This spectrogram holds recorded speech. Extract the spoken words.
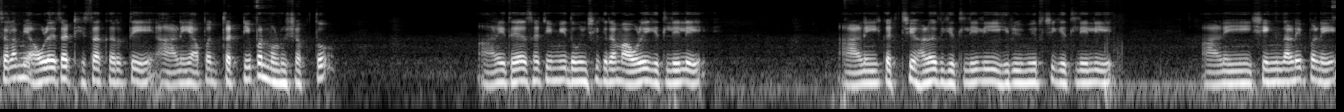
चला मी आवळ्याचा ठेचा करते आणि आपण चटणी पण म्हणू शकतो. आणि त्याच्यासाठी मी दोनशे ग्रॅम आवळे घेतलेले. आणि कच्ची हळद घेतलेली हिरवी मिरची घेतलेली. आणि शेंगदाणे पण आहे.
